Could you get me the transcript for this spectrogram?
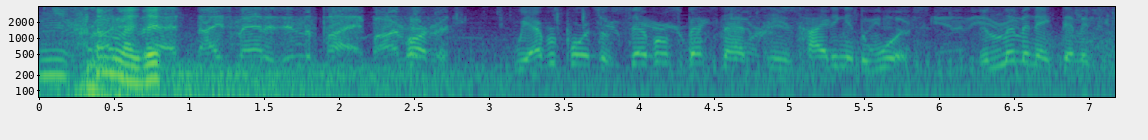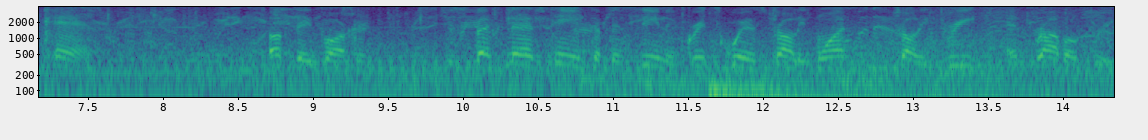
Mm, Something like this. Iceman is in the pipe. Armed and Parker, ready. we have reports of several Spetsnaz teams hiding in the woods. Eliminate them if you can. Update, Parker. The Spetsnaz teams have been seen in Grid Squares Charlie 1, Charlie 3, and Bravo 3.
